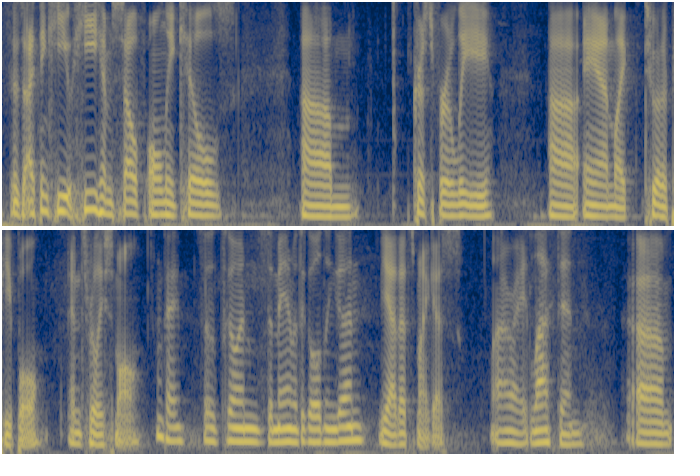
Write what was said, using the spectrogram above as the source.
Because I think he he himself only kills um, Christopher Lee uh, and like two other people, and it's really small. Okay, so let's go in the man with the golden gun. Yeah, that's my guess. All right, locked in. Um,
